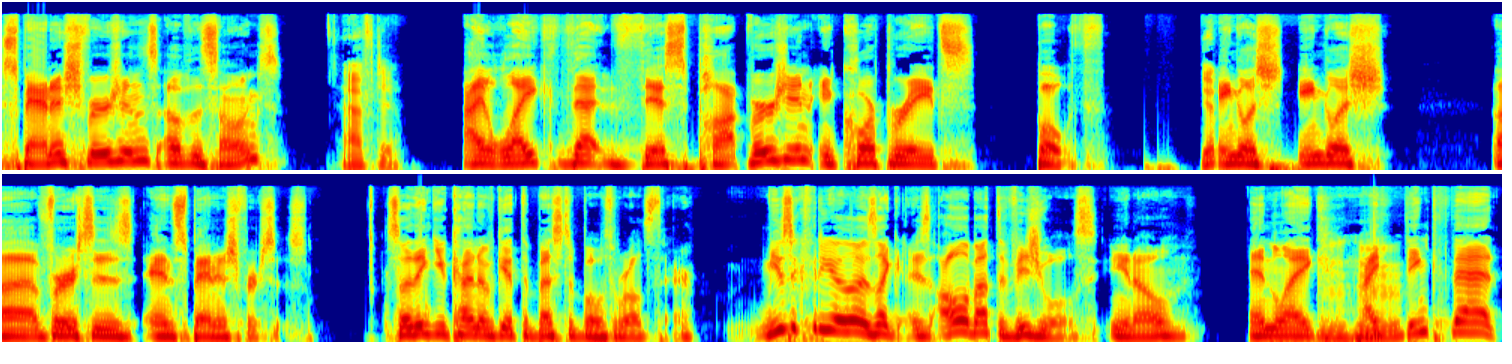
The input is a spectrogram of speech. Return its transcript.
Spanish versions of the songs. Have to. I like that this pop version incorporates both Yep. English English uh, verses and Spanish verses. So I think you kind of get the best of both worlds there. Music video though is like is all about the visuals, you know, and like I Mhm. think that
